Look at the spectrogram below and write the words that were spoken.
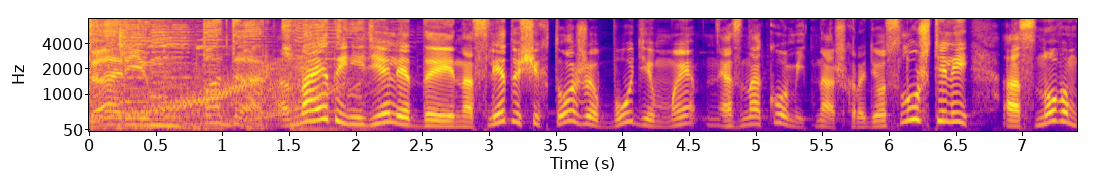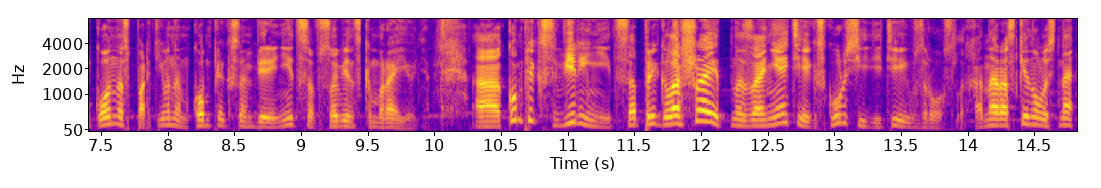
Дарим подарки. На этой неделе, да и на следующих тоже будем мы знакомить наших радиослушателей а, с новым конно-спортивным комплексом «Вереница» в Собинском районе. А, комплекс «Вереница» приглашает на занятия экскурсии детей и взрослых. Она раскинулась на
